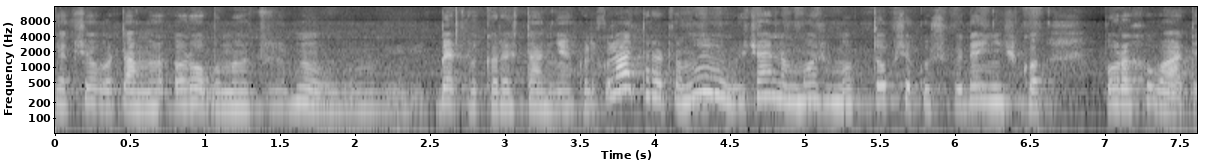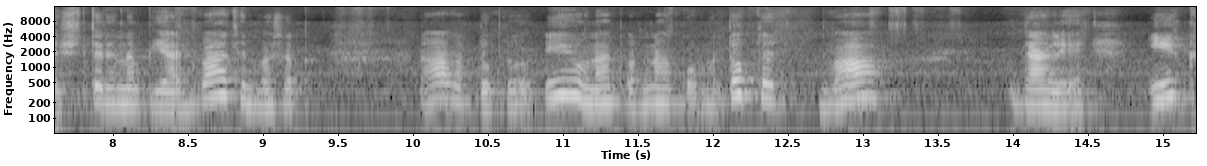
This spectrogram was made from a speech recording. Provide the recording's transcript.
якщо ви там робимо ну, без використання калькулятора, то ми, звичайно, можемо в топчику швиденько порахувати. 4 на 5, 20, 20 а, тобто, і у нас одна кома. Тобто 2 далі х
